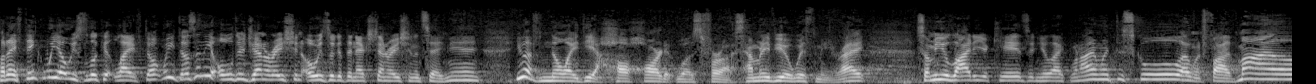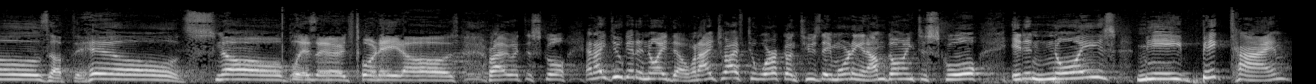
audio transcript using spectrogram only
But I think we always look at life, don't we? Doesn't the older generation always look at the next generation and say, man, you have no idea how hard it was for us? How many of you are with me, right? Some of you lie to your kids and you're like, when I went to school, I went five miles up the hill, snow, blizzards, tornadoes, right? I went to school. And I do get annoyed though. When I drive to work on Tuesday morning and I'm going to school, it annoys me big time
